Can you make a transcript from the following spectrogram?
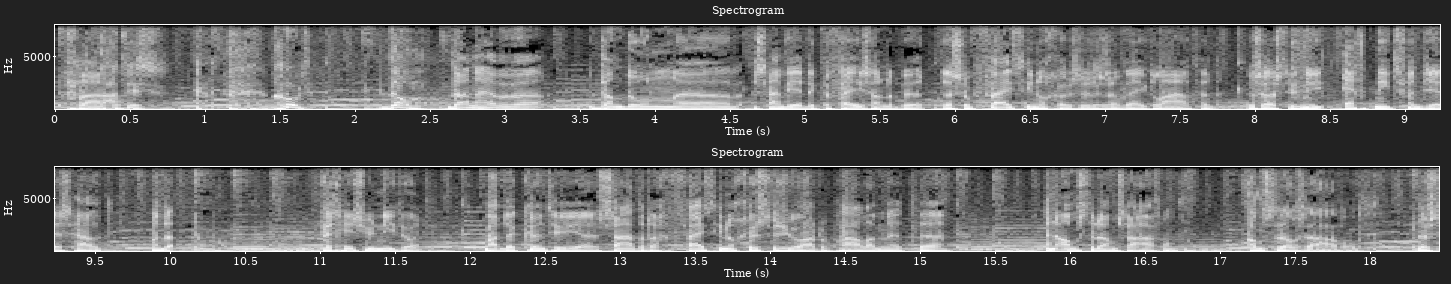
gratis. gratis. Goed, dan. Dan, hebben we, dan doen, eh, zijn weer de cafés aan de beurt. Dat is op 15 augustus, dat is een week later. Dus als u niet, echt niet van jazz houdt... Maar dat, vergis u niet hoor. Maar dan kunt u eh, zaterdag 15 augustus uw hart ophalen... met eh, een Amsterdamse avond. Amsterdamse avond. Dus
